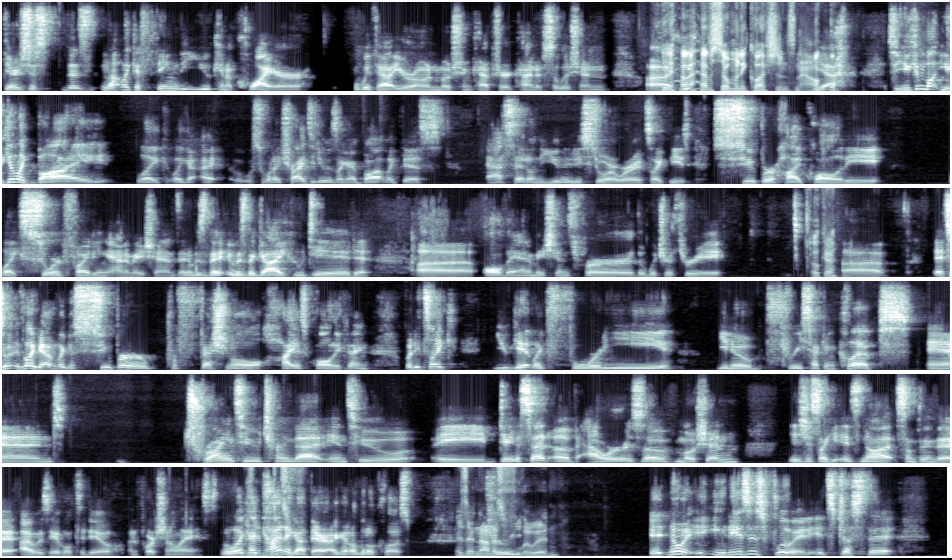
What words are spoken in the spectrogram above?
there's just there's not like a thing that you can acquire without your own motion capture kind of solution. Uh, yeah, I have so many questions now. yeah. So you can you can like buy like like I so what I tried to do is like I bought like this asset on the Unity store where it's like these super high quality like sword fighting animations, and it was the it was the guy who did uh, all the animations for The Witcher Three. Okay. Uh, and so it's like like a super professional, highest quality thing, but it's like you get like forty, you know, three second clips, and trying to turn that into a data set of hours of motion is just like it's not something that I was able to do, unfortunately. Like I kind of got there. I got a little close. Is it not as fluid? It no, it, it is as fluid. It's just that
